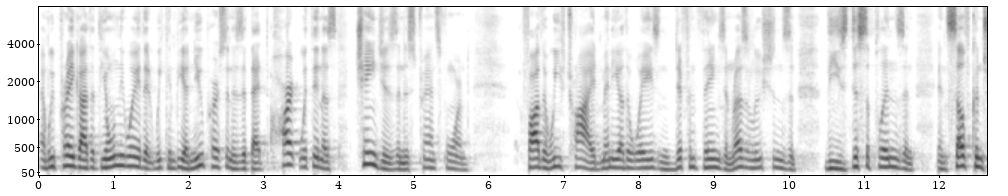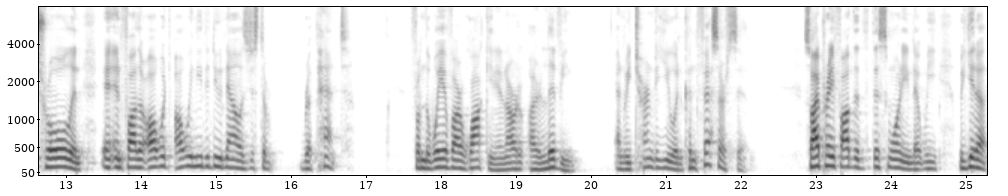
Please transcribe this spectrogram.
And we pray, God, that the only way that we can be a new person is if that heart within us changes and is transformed. Father, we've tried many other ways and different things and resolutions and these disciplines and, and self control. And, and, Father, all we, all we need to do now is just to repent from the way of our walking and our, our living and return to you and confess our sin. So I pray, Father, that this morning that we, we get a,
